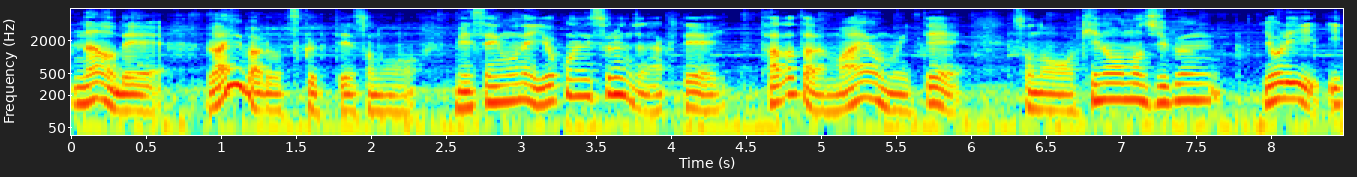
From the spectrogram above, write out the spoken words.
なのでライバルを作ってその目線をね横にするんじゃなくてただただ前を向いてその昨日の自分より一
